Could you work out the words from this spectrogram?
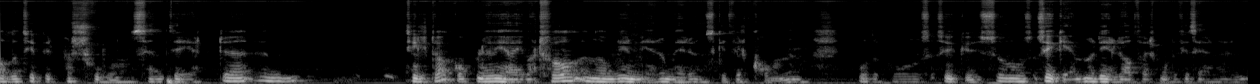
alle typer personsentrerte tiltak opplever jeg i hvert fall nå blir mer og mer ønsket velkommen. Både på sykehus og sykehjem når det gjelder atferdsmodifiserende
